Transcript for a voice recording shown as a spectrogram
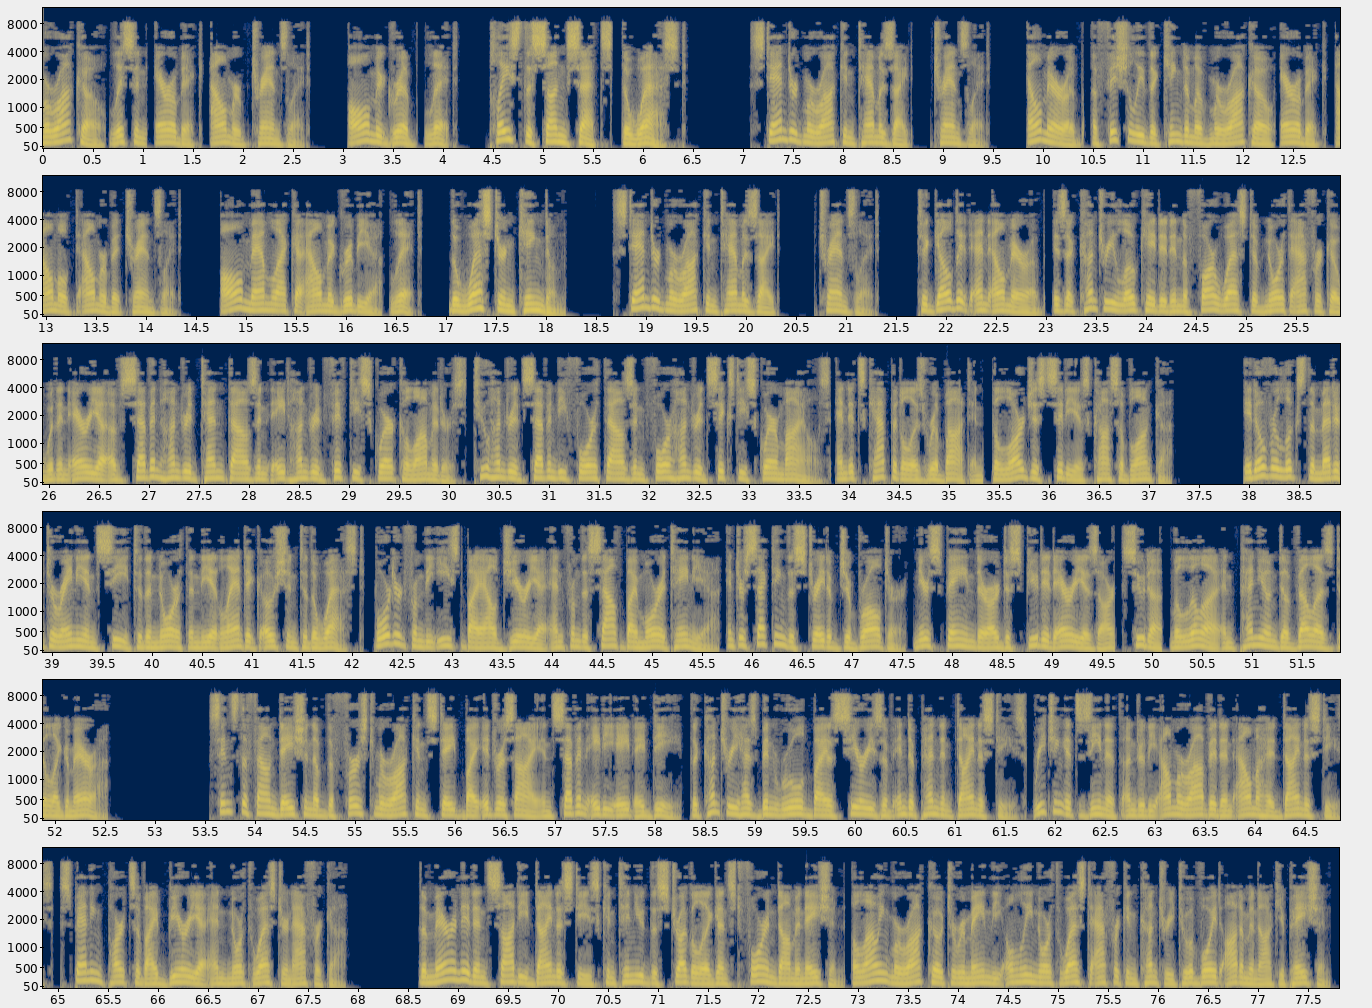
Morocco listen, Arabic, Almerb translate. Al-Maghrib, lit. Place the sun sets, the west. Standard Moroccan Tamazight, translate. El-Marab, officially the Kingdom of Morocco Arabic, Almulkt Almerbit translate. Al-Mamlaka al-Maghribiya, lit. The Western Kingdom. Standard Moroccan Tamazight, translate. Tageldat en Elmareb, is a country located in the far west of North Africa with an area of 710,850 square kilometers, 274,460 square miles, and its capital is Rabat and the largest city is Casablanca. It overlooks the Mediterranean Sea to the north and the Atlantic Ocean to the west, bordered from the east by Algeria and from the south by Mauritania, intersecting the Strait of Gibraltar. Near Spain there are disputed areas are, Ceuta, Melilla and Peñón de Vélez de la Gomera. Since the foundation of the first Moroccan state by Idris I in 788 AD, the country has been ruled by a series of independent dynasties, reaching its zenith under the Almoravid and Almohad dynasties, spanning parts of Iberia and northwestern Africa. The Marinid and Saadi dynasties continued the struggle against foreign domination, allowing Morocco to remain the only northwest African country to avoid Ottoman occupation.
